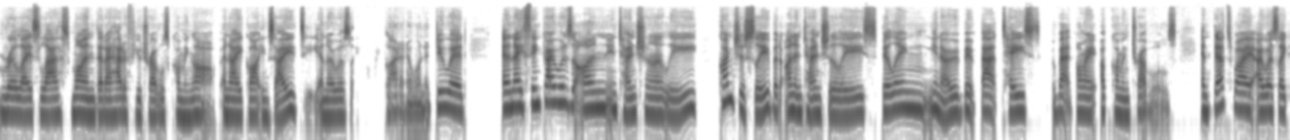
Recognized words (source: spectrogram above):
realized last month that I had a few travels coming up and I got anxiety and I was like, oh my God, I don't want to do it and I think I was unintentionally, consciously, but unintentionally spilling, you know, a bit bad taste about on my upcoming travels. And that's why I was like,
